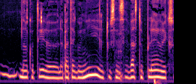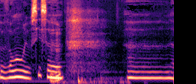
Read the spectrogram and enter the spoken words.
d'un côté la Patagonie, tous ces, ces, vastes plaines avec ce vent et aussi ce, mm-hmm. Euh,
